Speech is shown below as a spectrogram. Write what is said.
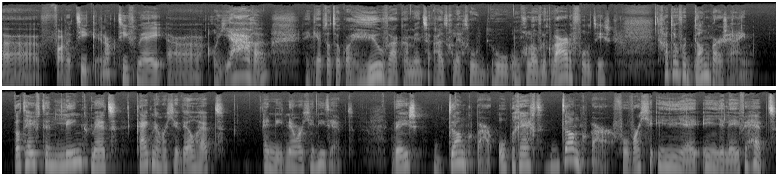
uh, fanatiek en actief mee, uh, al jaren. En ik heb dat ook al heel vaak aan mensen uitgelegd hoe, hoe ongelooflijk waardevol het is. Het gaat over dankbaar zijn. Dat heeft een link met kijk naar wat je wel hebt en niet naar wat je niet hebt. Wees dankbaar, oprecht dankbaar voor wat je in je, in je leven hebt.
